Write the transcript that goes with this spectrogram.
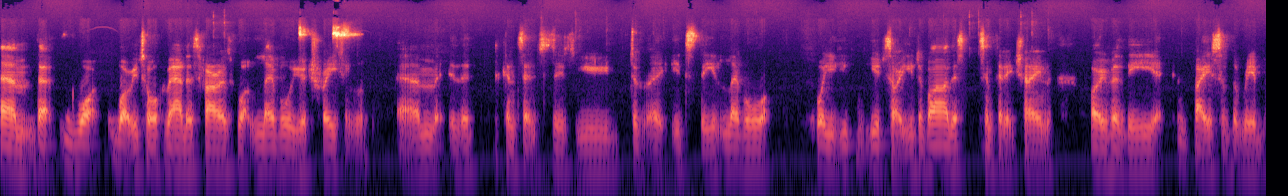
Um, that what what we talk about as far as what level you're treating, um, the consensus is you it's the level, or you, you sorry you divide this sympathetic chain over the base of the rib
